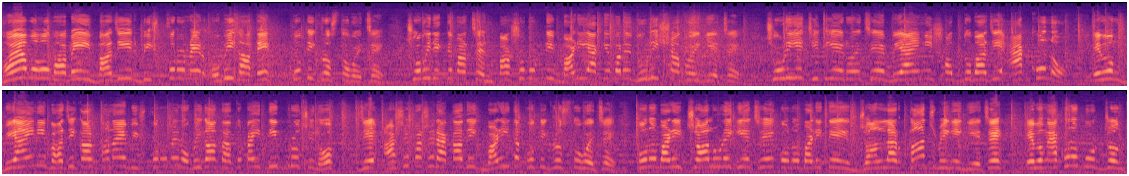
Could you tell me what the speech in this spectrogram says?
ভয়াবহভাবে এই বাজির বিস্ফোরণের অভিঘাতে ক্ষতিগ্রস্ত হয়েছে। ছবি দেখতে পাচ্ছেন, পার্শ্ববর্তী বাড়ি একেবারে ধুলিস্বাত হয়ে গিয়েছে। ছড়িয়ে ছিটিয়ে রয়েছে বেআইনি শব্দবাজি এখনও এবং বেআইনি বাজি কারখানায় বিস্ফোরণের অভিঘাত এতটাই তীব্র ছিল যে আশেপাশের একাধিক বাড়ি তা ক্ষতিগ্রস্ত হয়েছে। কোনো বাড়ির চাল উড়ে গিয়েছে, কোনো বাড়িতে জানলার কাঁচ ভেঙে গিয়েছে এবং এখনও পর্যন্ত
